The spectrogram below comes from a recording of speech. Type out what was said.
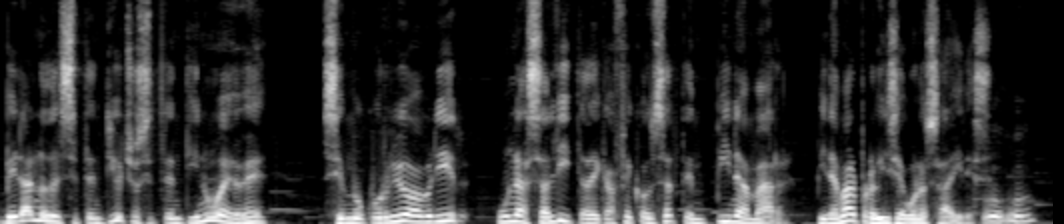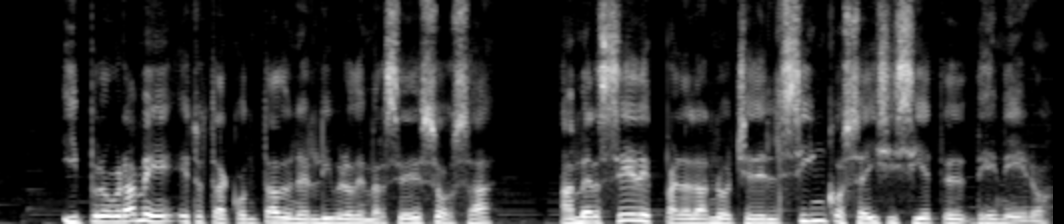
verano del 78-79 se me ocurrió abrir una salita de café concert en Pinamar, Pinamar, provincia de Buenos Aires. Y programé, esto está contado en el libro de Mercedes Sosa, a Mercedes para la noche del 5, 6 y 7 de enero,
